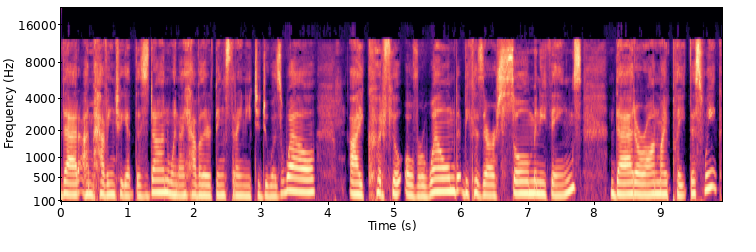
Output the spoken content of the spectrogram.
that I'm having to get this done when I have other things that I need to do as well. I could feel overwhelmed because there are so many things that are on my plate this week.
